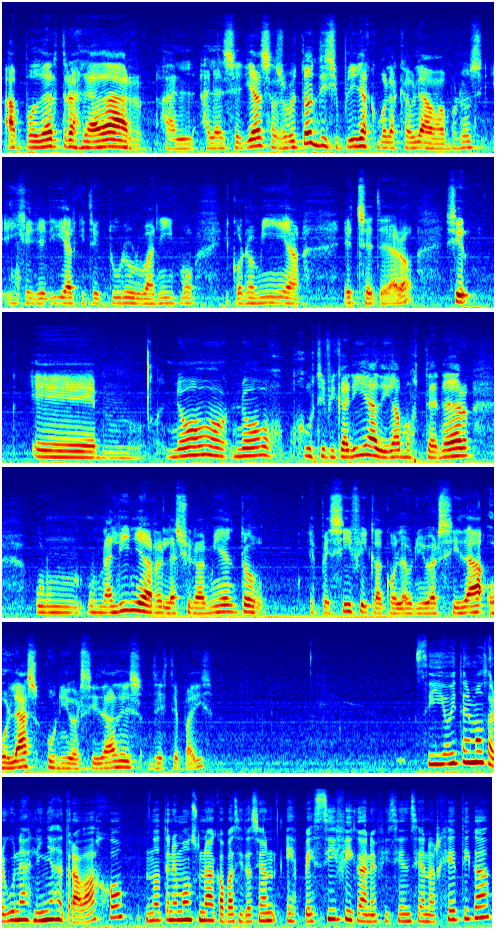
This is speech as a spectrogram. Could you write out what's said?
a poder trasladar al, a la enseñanza, sobre todo en disciplinas como las que hablábamos, ¿no? ingeniería, arquitectura, urbanismo, economía, etcétera, ¿no? Decir, eh, no, no justificaría, digamos, tener una línea de relacionamiento específica con la universidad o las universidades de este país? Sí, hoy tenemos algunas líneas de trabajo, no tenemos una capacitación específica en eficiencia energética,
